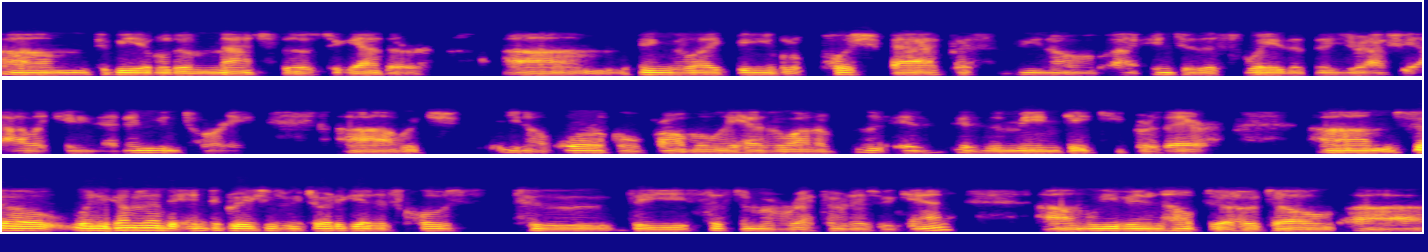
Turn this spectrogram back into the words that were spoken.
um, to be able to match those together. Um, things like being able to push back, you know, uh, into this way that, that, you're actually allocating that inventory, uh, which you know Oracle probably has a lot of is, is the main gatekeeper there. Um, so when it comes down to integrations, we try to get as close to the system of record as we can. Um, we even helped a hotel uh,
